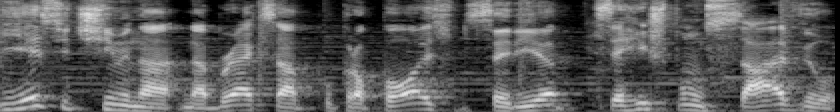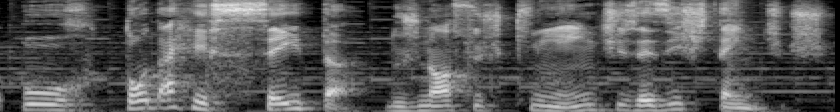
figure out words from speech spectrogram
E esse time na, na Brex, a, o propósito seria ser responsável por toda a receita dos nossos clientes existentes.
